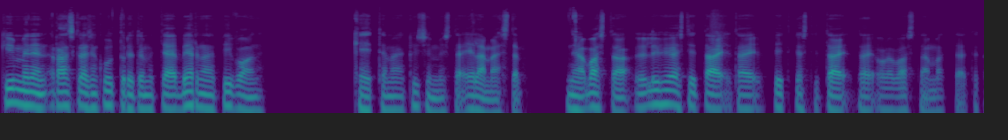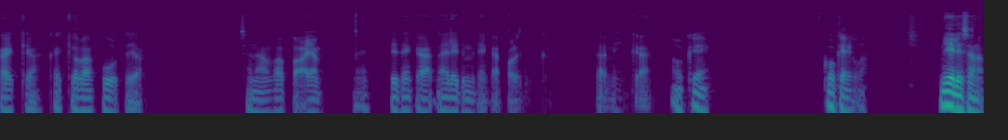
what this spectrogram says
kymmenen ranskalaisen kulttuuritoimittaja Bernard Pivon kehittämään kysymystä elämästä. Ja vastaa lyhyesti tai, tai pitkästi tai, tai ole vastaamatta, että kaikki, kaikki ollaan kuultu ja sana on vapaa. Ja et tietenkään, näin ei liity mitenkään politiikkaan tai mihinkään. Okei. Okay. Kokeillaan. Mielisana.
